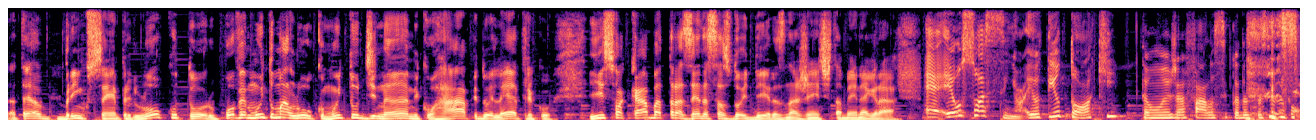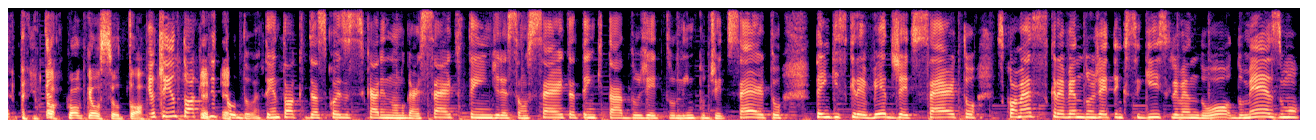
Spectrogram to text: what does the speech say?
até eu brinco sempre, locutor, o povo é muito maluco, muito dinâmico, rápido, elétrico. E isso acaba trazendo essas doideiras na gente também, né, Gra? É, eu sou assim, ó. Eu tenho toque, então eu já falo assim quando as pessoas. Qual que é o seu toque? Eu tenho toque de tudo. Eu tenho toque das coisas ficarem no lugar certo tem direção certa, tem que estar tá do jeito limpo, do jeito certo, tem que escrever do jeito certo. Se começa escrevendo de um jeito, tem que seguir escrevendo do, do mesmo.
